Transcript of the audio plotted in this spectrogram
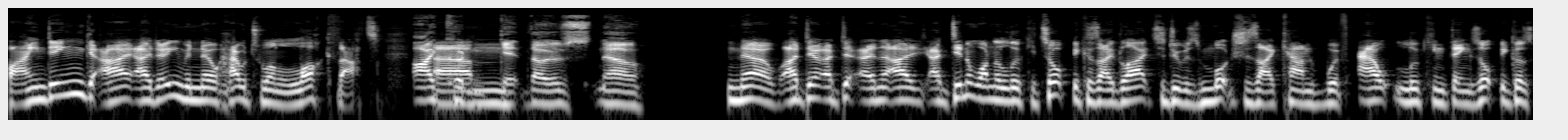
binding. I, I don't even know how to unlock that. I couldn't um, get those. No. No, I don't, I don't, and I, I didn't want to look it up because I'd like to do as much as I can without looking things up. Because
